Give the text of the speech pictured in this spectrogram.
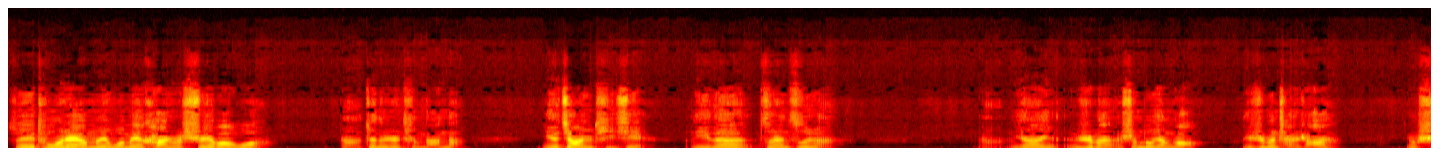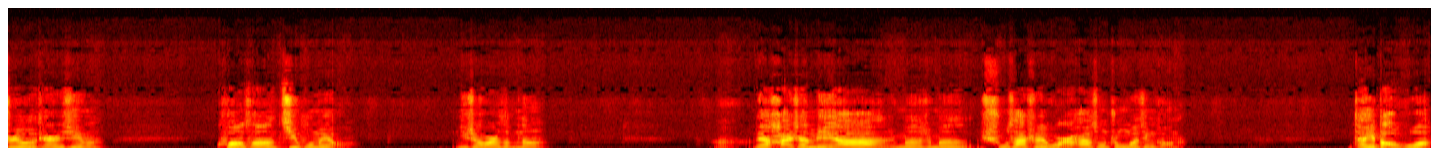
所以通过这个，我们我们也看出来，实业报国，啊，真的是挺难的。你的教育体系，你的自然资源，啊，你像日本什么都想搞，你日本产啥呀？有石油、有天然气吗？矿藏几乎没有。你这玩意儿怎么弄？啊，连海产品啊，什么什么蔬菜水果还要从中国进口呢。他一岛国，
